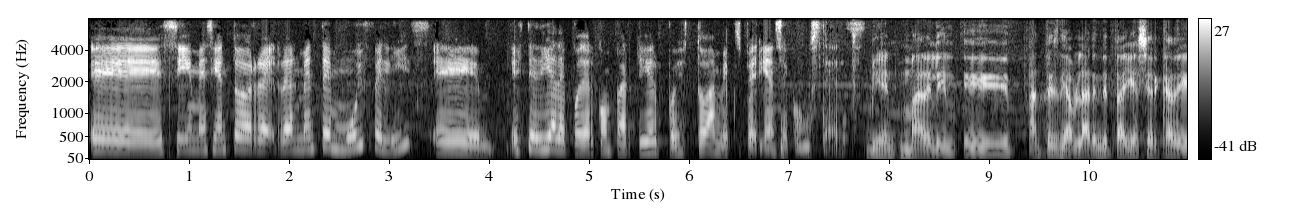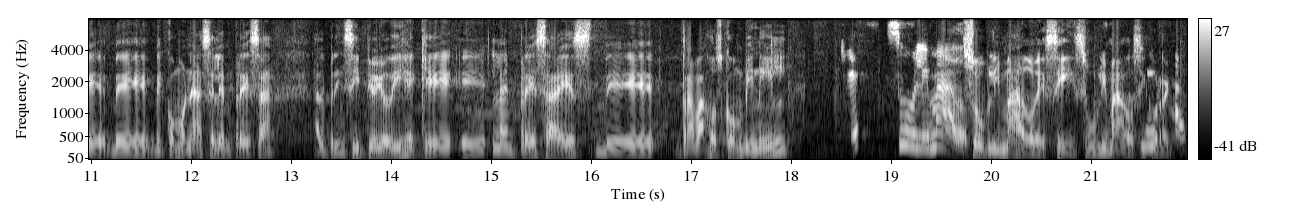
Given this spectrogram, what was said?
Eh, sí, me siento realmente muy feliz eh, este día de poder compartir pues toda mi experiencia con ustedes. Bien, Madeline, antes de hablar en detalle acerca de, cómo nace la empresa, al principio yo dije que la empresa es de trabajos con vinil. Es sublimado. Sublimado, es, sí, sublimado, sí, correcto.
